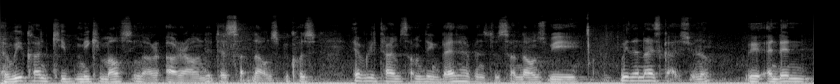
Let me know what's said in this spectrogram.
And we can't keep Mickey Mousing ar- around it as Sundowns because every time something bad happens to Sundowns, we we're the nice guys, you know. We, and then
